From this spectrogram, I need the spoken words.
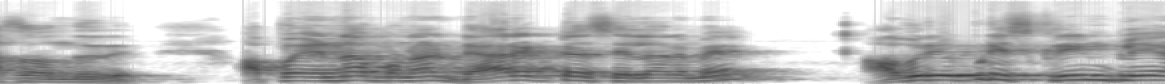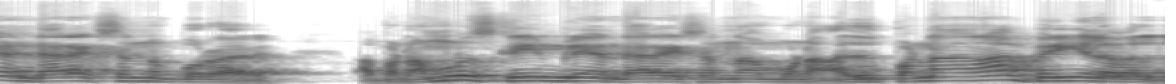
ஆசை வந்தது. அப்போ என்ன பண்ணா டேரக்டர்ஸ் எல்லாருமே அவர் எப்படி ஸ்க்ரீன் பிளே அண்ட் டைரக்ஷன் போடுறாரு. அப்போ நம்மளும் ஸ்க்ரீன் பிளே அண்ட் டைரக்ஷன் தான் போனோம் அது பண்ணாதான் பெரிய லெவல்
